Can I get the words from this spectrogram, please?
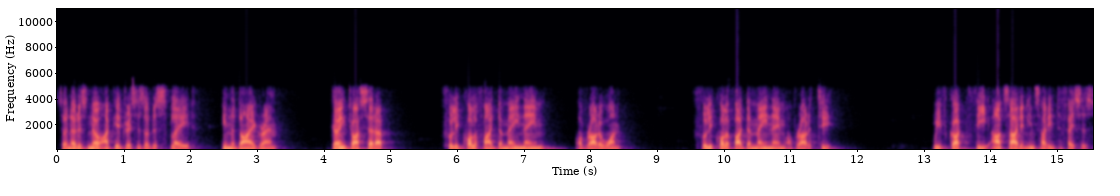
so notice no IP addresses are displayed in the diagram. Going to our setup, fully qualified domain name of router 1, fully qualified domain name of router 2. We've got the outside and inside interfaces.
